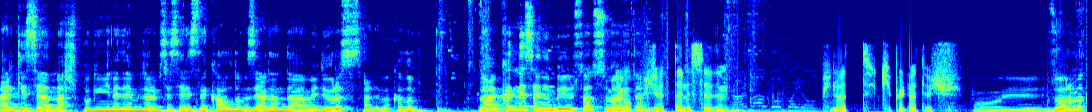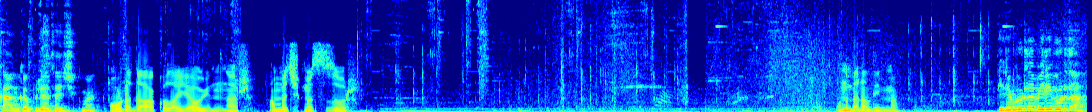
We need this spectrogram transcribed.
Herkese selamlar. Bugün yine Demir Dönümse serisinde kaldığımız yerden devam ediyoruz. Hadi bakalım. Rankın ne senin Brimstone? Smurf Yok jetten istedim. Plat 2 plat 3. Oy. Zor mu kanka plata çıkmak? Orada daha kolay ya oyunlar. Ama çıkması zor. Onu ben alayım mı? Biri burada biri burada.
